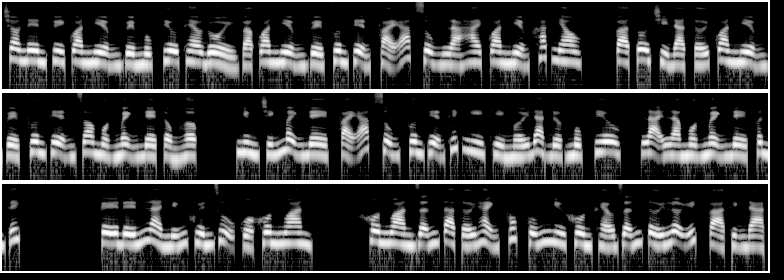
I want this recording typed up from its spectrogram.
Cho nên tuy quan niệm về mục tiêu theo đuổi và quan niệm về phương tiện phải áp dụng là hai quan niệm khác nhau, và tôi chỉ đạt tới quan niệm về phương tiện do một mệnh đề tổng hợp, nhưng chính mệnh đề phải áp dụng phương tiện thích nghi thì mới đạt được mục tiêu, lại là một mệnh đề phân tích. Kế đến là những khuyến dụ của khôn ngoan. Khôn ngoan dẫn ta tới hạnh phúc cũng như khôn khéo dẫn tới lợi ích và thịnh đạt.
